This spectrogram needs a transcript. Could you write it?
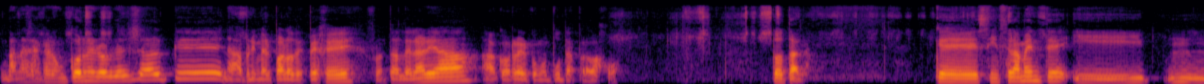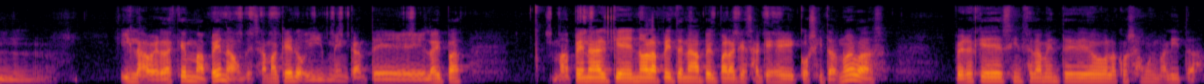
Van a sacar un córner del salque. Nada, primer palo despeje, frontal del área, a correr como putas para abajo. Total. Que sinceramente, y, mm, y la verdad es que me apena, aunque sea maquero y me encante el iPad, me apena el que no le aprieten a Apple para que saque cositas nuevas. Pero es que sinceramente veo la cosa muy malita.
